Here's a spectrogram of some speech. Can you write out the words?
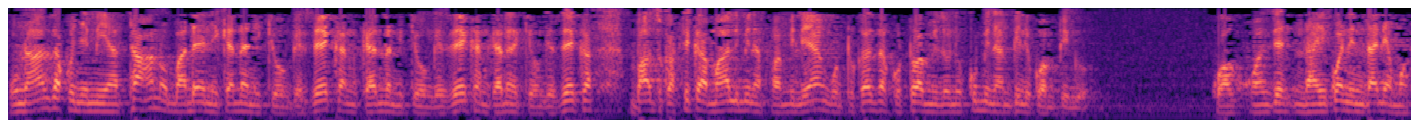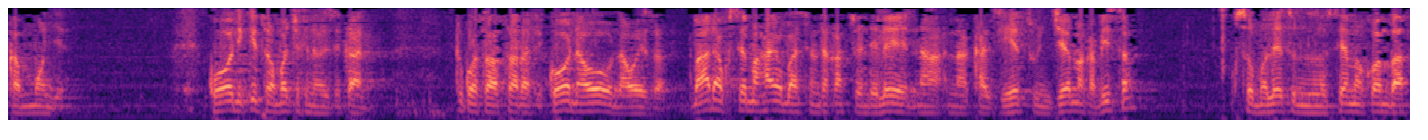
Unaanza kwenye mia tano baadaye nikaenda nikiongezeka nikaenda nikiongezeka nikaenda nikiongezeka mpaka tukafika mahali mi na familia yangu tukaweza kutoa milioni kumi na mbili kwa mpigo. Kwa kuanzia na ilikuwa ni ndani ya mwaka mmoja. Kwa hiyo ni kitu ambacho kinawezekana. Tuko sawasawa rafiki. Kwao na wewe unaweza. Baada ya kusema hayo basi nataka tuendelee na, na kazi yetu njema kabisa somo letu linalosema kwamba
